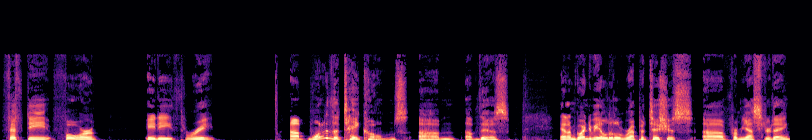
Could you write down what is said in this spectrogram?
5483. Uh, one of the take homes um, of this, and I'm going to be a little repetitious uh, from yesterday.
